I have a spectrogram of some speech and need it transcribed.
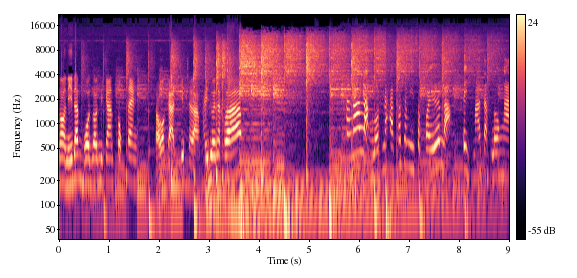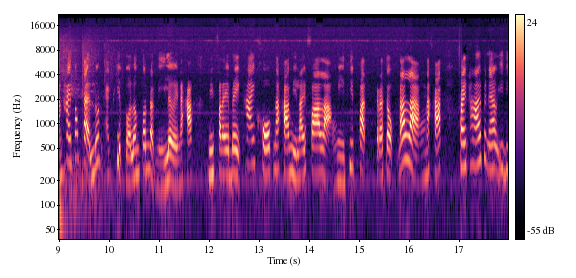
นอกนี้ด้านบนเรามีการตกแต่งเสาอากาศคลิปฉลามให้ด้วยนะครับทางด้านหลังรถนะคะ ก็จะมีสปอยเลอร์หลังติดมาจากโรงงานให้ตั้งแต่รุ่น Active ตัวเริ่มต้นแบบนี้เลยนะคะ มีไฟเบรกให้ครบนะคะ มีไล่ฟ้าหลังมีที่ปัดกระจกด้านหลังนะคะ ไฟท้ายเป็น LED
